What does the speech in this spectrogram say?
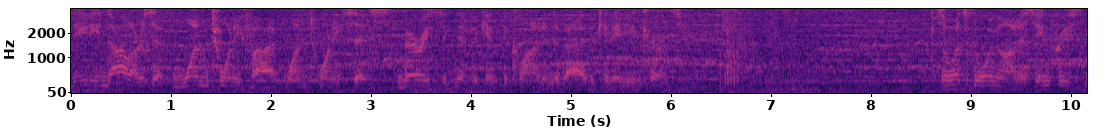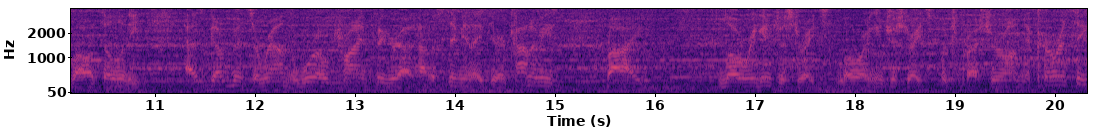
Canadian dollars at 125, 126. Very significant decline in the value of the Canadian currency. So what's going on is increased volatility as governments around the world try and figure out how to stimulate their economies by lowering interest rates. Lowering interest rates puts pressure on the currency,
